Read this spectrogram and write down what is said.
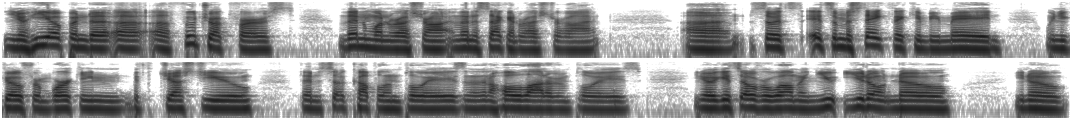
you know, he opened a, a, a food truck first, then one restaurant, and then a second restaurant. Um, so it's it's a mistake that can be made when you go from working with just you, then a couple employees, and then a whole lot of employees. You know, it gets overwhelming. You you don't know, you know,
